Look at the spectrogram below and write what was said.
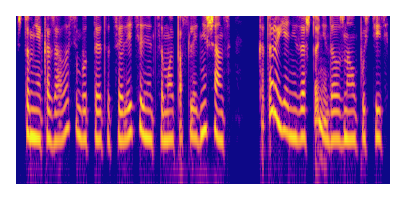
что мне казалось, будто эта целительница — мой последний шанс, который я ни за что не должна упустить.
